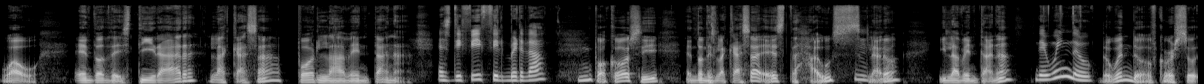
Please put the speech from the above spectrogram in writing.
Wow. Entonces, tirar la casa por la ventana. Es difícil, ¿verdad? Un poco, sí. Entonces, la casa es the house, Ujú. claro. Y la ventana, The window. the window, of course. So,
